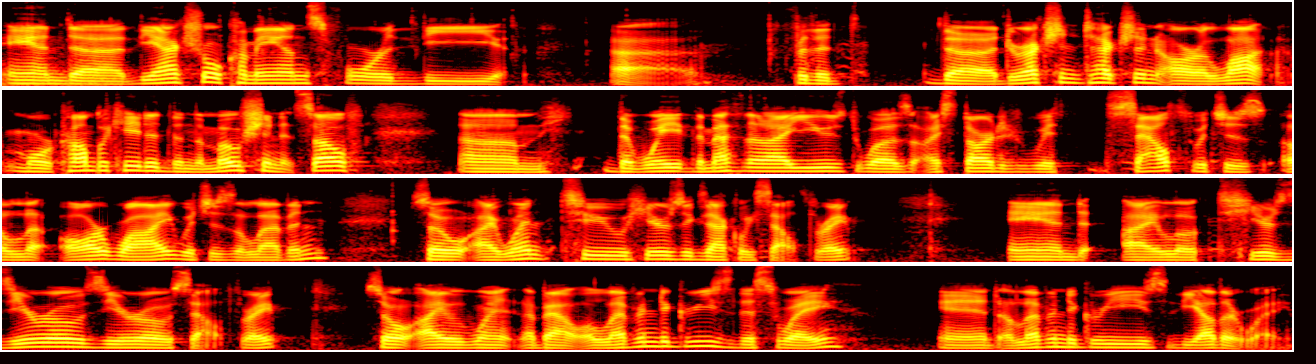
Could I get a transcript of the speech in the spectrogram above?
And uh, the actual commands for the uh, for the the direction detection are a lot more complicated than the motion itself. Um, the way the method I used was I started with south, which is ry, which is 11. So I went to here's exactly south, right? And I looked here's 0, 0 south, right? So I went about 11 degrees this way and 11 degrees the other way.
